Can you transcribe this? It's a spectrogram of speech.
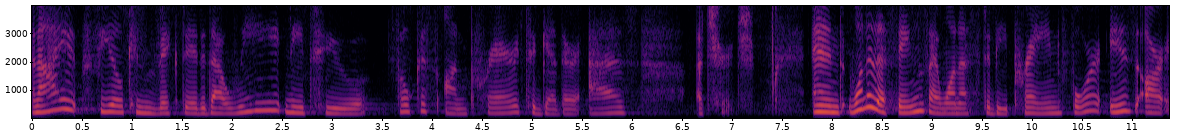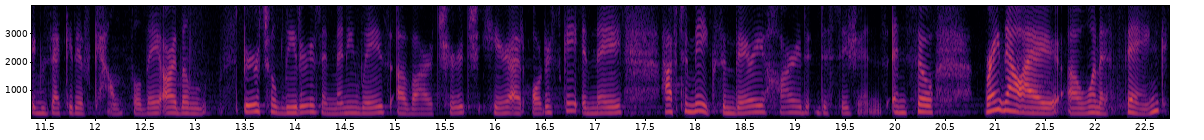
And I feel convicted that we need to focus on prayer together as a church. And one of the things I want us to be praying for is our executive council. They are the spiritual leaders in many ways of our church here at Aldersgate, and they have to make some very hard decisions. And so, right now, I uh, want to thank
